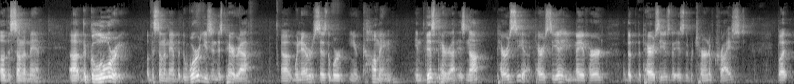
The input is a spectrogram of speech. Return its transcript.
of the Son of Man, uh, the glory of the Son of Man. But the word used in this paragraph, uh, whenever it says the word you know, coming, in this paragraph is not parousia. Parousia, you may have heard, the, the parousia is the, is the return of Christ. But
